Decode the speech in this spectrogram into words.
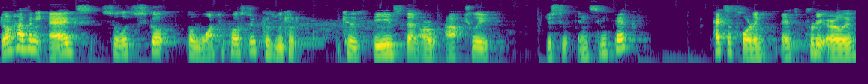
Don't have any eggs, so let's just go the wanted poster, because we can, because thieves then are actually just an instant pick. Hex of Hoarding, it's pretty early.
